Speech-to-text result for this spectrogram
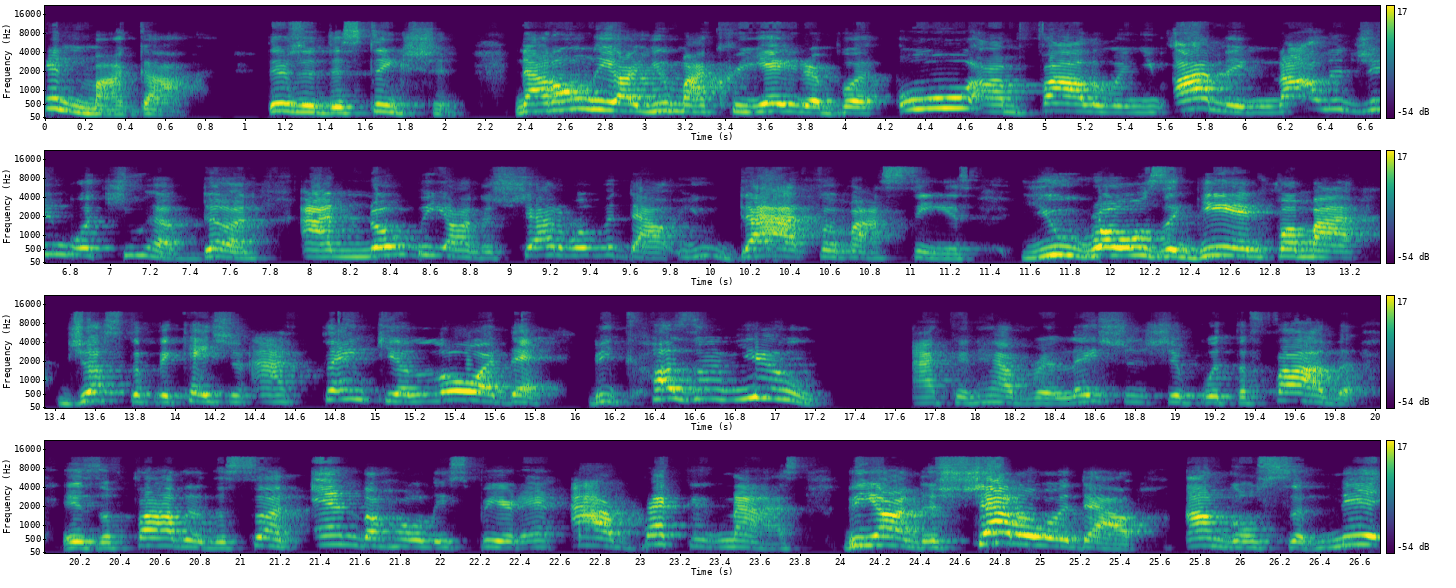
and my god there's a distinction. Not only are you my creator, but oh, I'm following you. I'm acknowledging what you have done. I know beyond a shadow of a doubt you died for my sins. You rose again for my justification. I thank you, Lord, that because of you, I can have relationship with the Father, is the Father, the Son, and the Holy Spirit. And I recognize beyond a shadow of a doubt, I'm going to submit.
